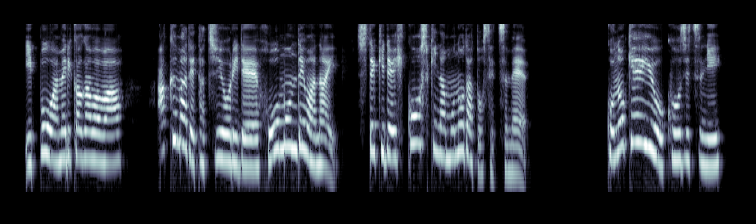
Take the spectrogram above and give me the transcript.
一方アメリカ側は、あくまで立ち寄りで訪問ではない私的で非公式なものだと説明。この経緯を口実に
